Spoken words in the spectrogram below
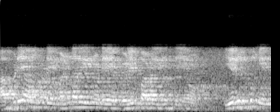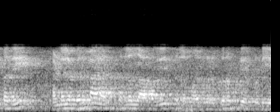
அப்படியே அவருடைய மன்னரையினுடைய வெளிப்பாடு என்ன செய்யும்? இருக்கும் என்பதை அண்ணல பெருமானார் சல்லல்லா அலிசல்லம் அவர்கள் குறிப்பிடக்கூடிய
